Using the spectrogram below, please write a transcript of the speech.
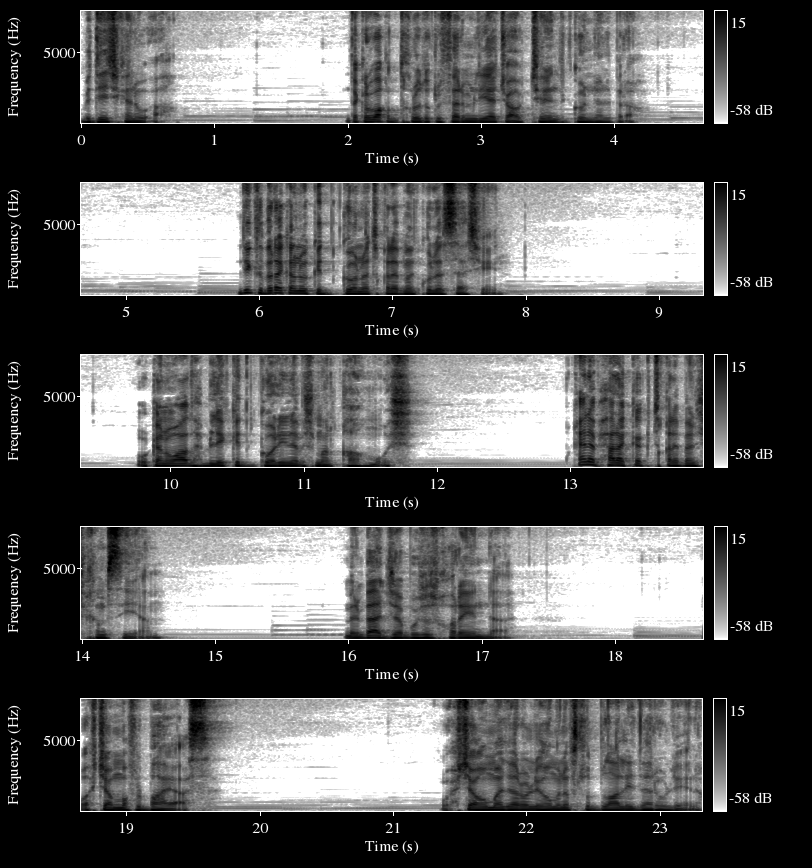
بديت كنوقع. داك الوقت دخلوا دوك الفرمليات وعاوتاني دقولنا البرا. ديك البرا كانوا كيدقونا تقريبا كل ساعتين. وكان واضح بلي كتقول لينا باش ما نقاوموش. بقينا بحال هكاك تقريبا شي خمس أيام. من بعد جابو جوج أخرين وحتى هما في الباياس. وحتى هما داروا ليهم نفس البلان اللي داروا لينا.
